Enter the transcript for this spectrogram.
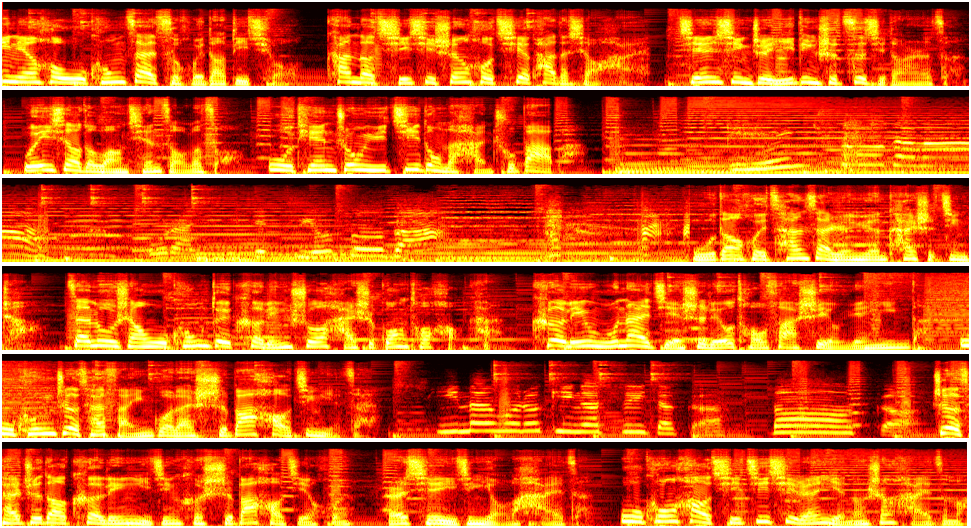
七年后，悟空再次回到地球，看到琪琪身后怯怕的小孩，坚信这一定是自己的儿子，微笑的往前走了走。悟天终于激动的喊出：“爸爸！”武道会参赛人员开始进场，在路上，悟空对克林说：“还是光头好看。”克林无奈解释：“留头发是有原因的。”悟空这才反应过来，十八号竟也在。这才知道克林已经和十八号结婚，而且已经有了孩子。悟空好奇机器人也能生孩子吗？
